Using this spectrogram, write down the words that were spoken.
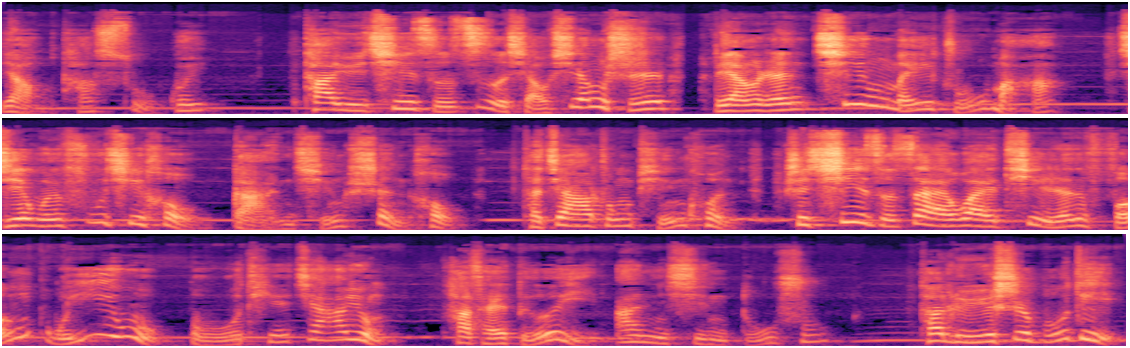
要他速归。他与妻子自小相识，两人青梅竹马，结为夫妻后感情甚厚。他家中贫困，是妻子在外替人缝补衣物，补贴家用，他才得以安心读书。他屡试不第。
